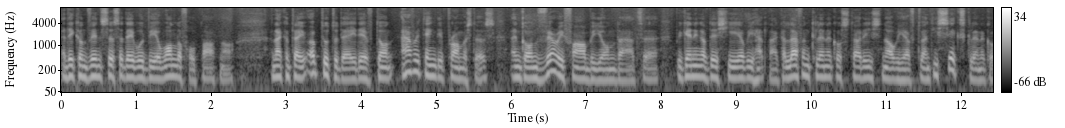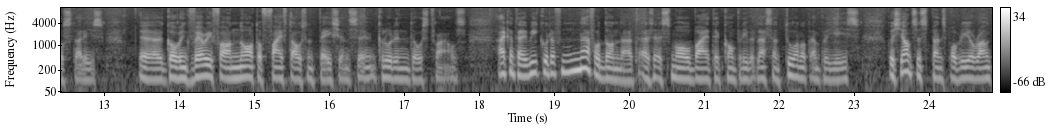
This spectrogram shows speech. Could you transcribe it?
And they convinced us that they would be a wonderful partner. And I can tell you up to today they've done everything they promised us and gone very far beyond that. Uh, beginning of this year we had like 11 clinical studies, now we have 26 clinical studies uh, going very far north of 5,000 patients, including those trials. I can tell you we could have never done that as a small biotech company with less than 200 employees, because Janssen spends probably around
